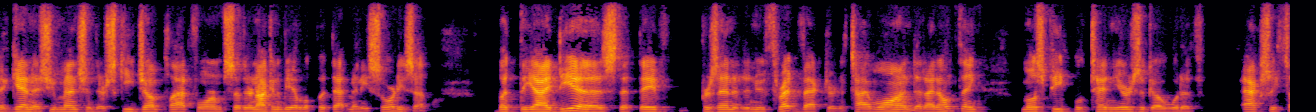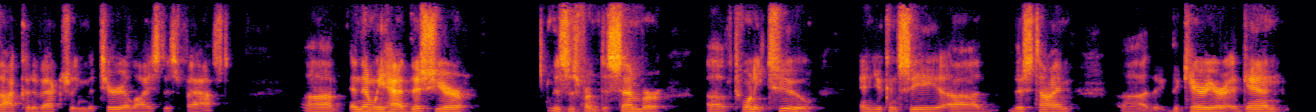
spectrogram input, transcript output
again, as you mentioned, they're ski jump platforms, so they're not going to be able to put that many sorties up. But the idea is that they've presented a new threat vector to Taiwan that I don't think most people 10 years ago would have actually thought could have actually materialized as fast. Uh, and then we had this year, this is from December of 22, and you can see uh, this time uh, the, the, carrier again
